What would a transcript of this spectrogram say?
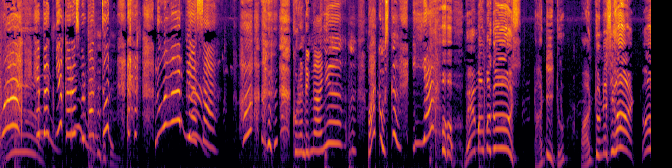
Wah, hebatnya Karas berpantun. Luar biasa. Korang dengarnya? eh, Bagus ke? Iya, Oh, memang bagus. Tadi tu pantun nasihat. Oh,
